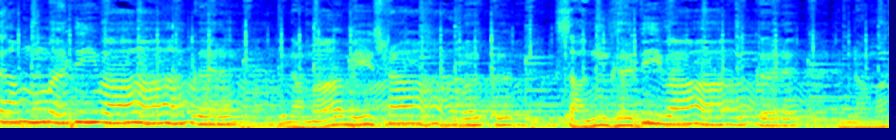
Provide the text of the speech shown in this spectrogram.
ධම්ම දිවාකර නමාමි ශ්‍රාවක සංඝ දිවාකර නමස්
